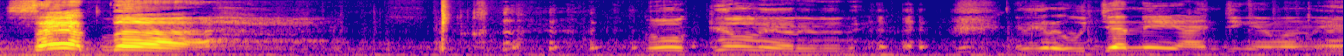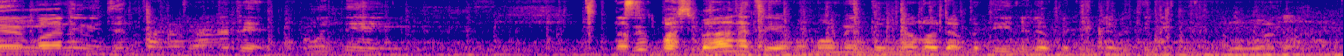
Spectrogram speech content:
Set dah. Gokil nih hari ini. Ini kira hujan nih anjing emang nih. Eh, Emang nih hujan parah banget ya. Tapi pas banget emang momentumnya lo dapet ini, dapet ini, dapet ini keluar lah.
